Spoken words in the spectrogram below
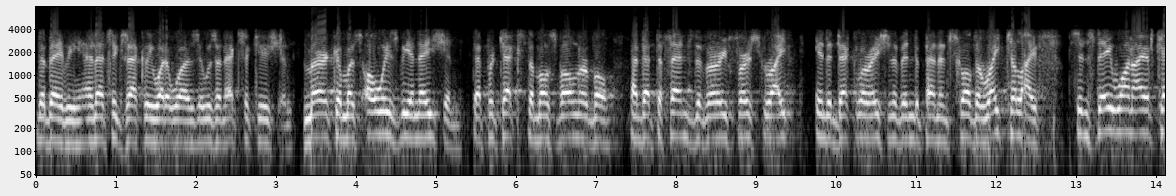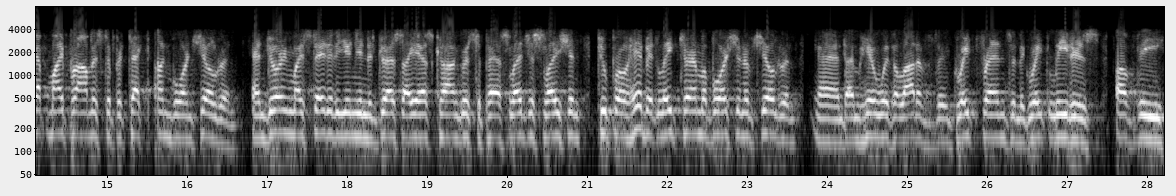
the baby, and that's exactly what it was. It was an execution. America must always be a nation that protects the most vulnerable and that defends the very first right in the Declaration of Independence called the right to life. Since day one, I have kept my promise to protect unborn children. And during my State of the Union address, I asked Congress to pass legislation to prohibit late term abortion of children. And I'm here with a lot of the great friends and the great leaders of the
